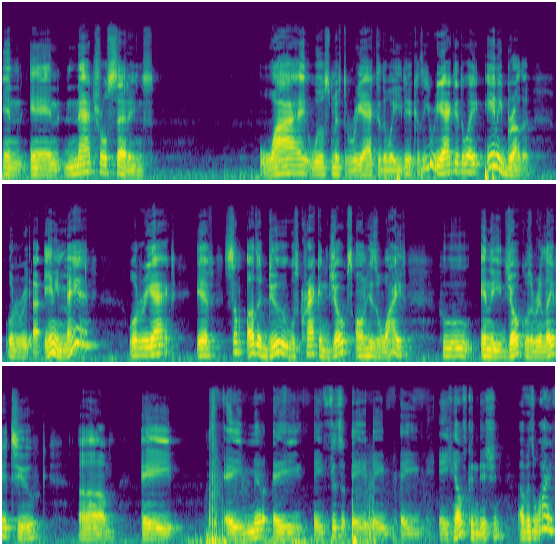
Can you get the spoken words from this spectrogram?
in in natural settings why Will Smith reacted the way he did because he reacted the way any brother would re- uh, any man would react if some other dude was cracking jokes on his wife, who in the joke was related to um, a a a a, phys- a a a a health condition of his wife.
